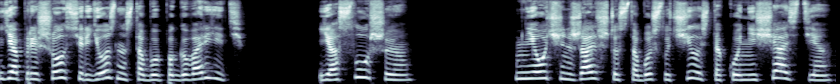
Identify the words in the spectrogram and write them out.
«Я пришел серьезно с тобой поговорить». «Я слушаю». «Мне очень жаль, что с тобой случилось такое несчастье»,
